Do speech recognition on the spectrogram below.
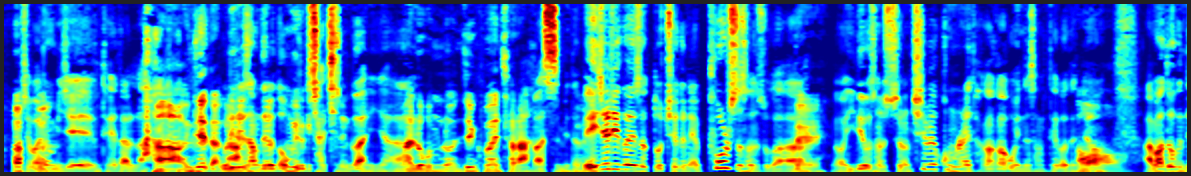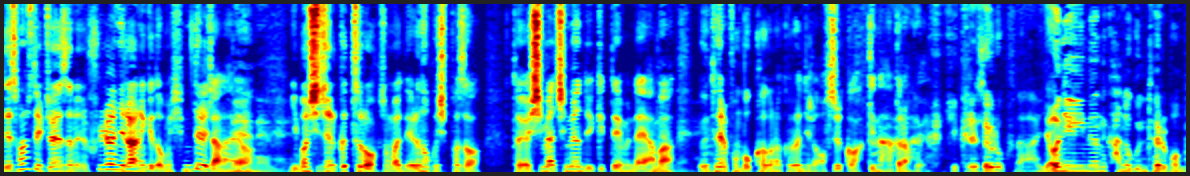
제발 좀 이제 은퇴해달라. 네. 아, 은퇴해달라. 우리를 상대로 너무 이렇게 잘 치는 거 아니냐. 말로 홈런 좀 그만 쳐라. 맞습니다. 네. 메이저리그에서 또 최근에 푸얼스 선수가 네. 어, 이대호 선수처럼 700홈런에 다가가고 있는 상태거든요. 어. 아마도 근데 선수들 입장에서는 훈련이라는 게 너무 힘들잖아요. 네네네. 이번 시즌을 끝으로 정말 내려놓고 싶어서 더 열심히 한 측면도 있기 때문에 아마 네네. 은퇴를 번복하거나 그런 일은 없을 것 같기는 하더라고요. 아, 그래서 그렇구나. 연예인은 간혹 은퇴를 번복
